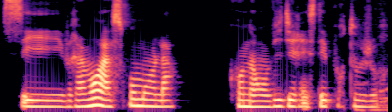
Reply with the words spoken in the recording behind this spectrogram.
c'est vraiment à ce moment-là qu'on a envie d'y rester pour toujours.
